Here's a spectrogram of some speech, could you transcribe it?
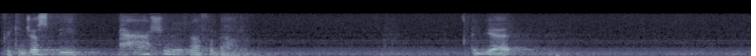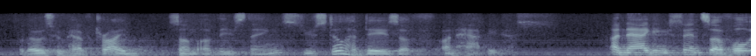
If we can just be passionate enough about them. And yet, for those who have tried some of these things, you still have days of unhappiness, a nagging sense of, well,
